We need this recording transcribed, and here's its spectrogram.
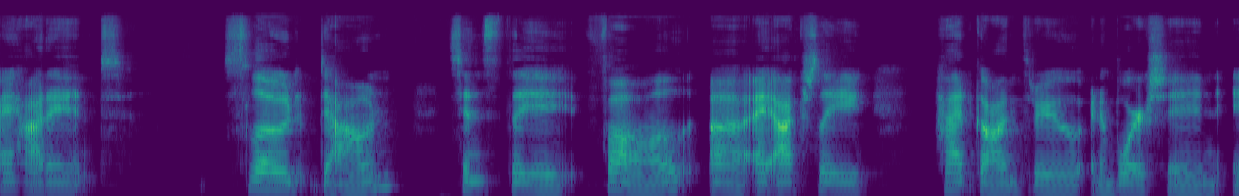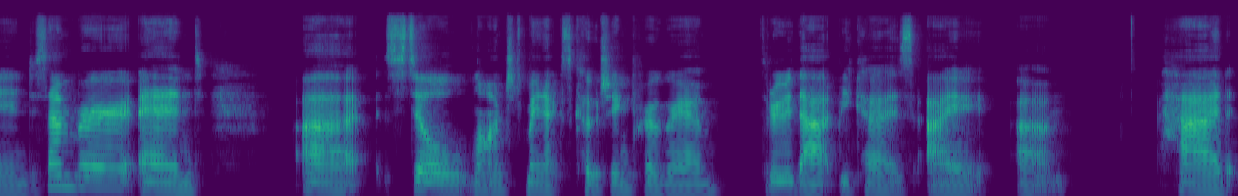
I hadn't slowed down since the fall. Uh, I actually had gone through an abortion in December and uh, still launched my next coaching program through that because I um, had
